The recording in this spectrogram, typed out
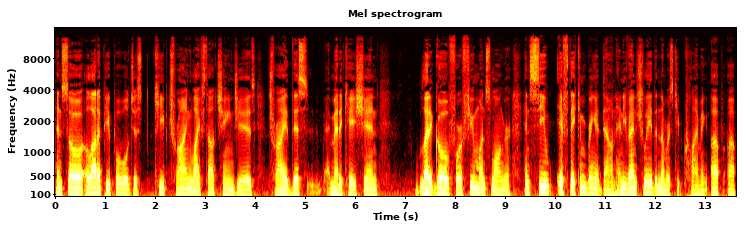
And so a lot of people will just keep trying lifestyle changes, try this medication, let it go for a few months longer and see if they can bring it down. And eventually the numbers keep climbing up, up,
